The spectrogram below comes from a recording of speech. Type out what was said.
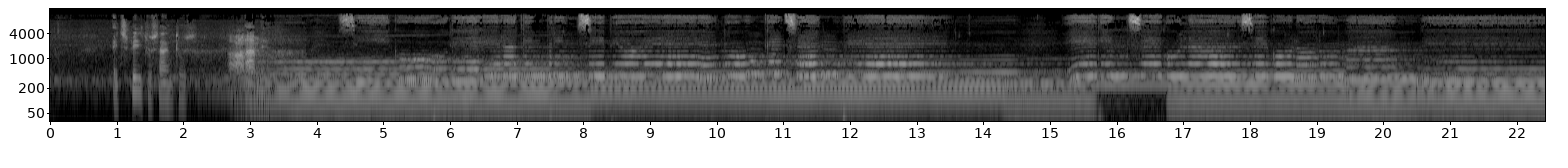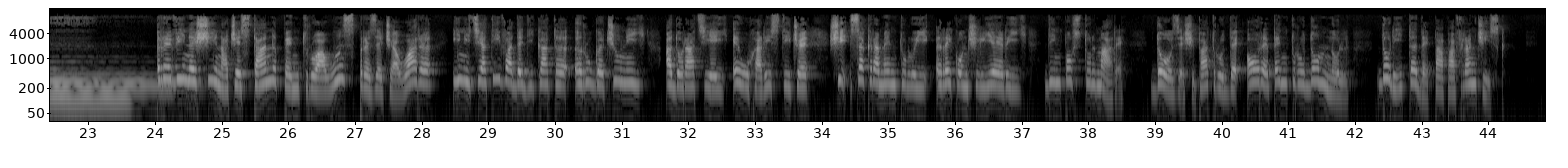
et Spiritus Sanctus. Amen. Sicut și în acest an, pentru a 11-a oară, inițiativa dedicată rugăciunii, adorației euharistice și sacramentului reconcilierii din postul mare, 24 de ore pentru Domnul, dorită de Papa Francisc.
